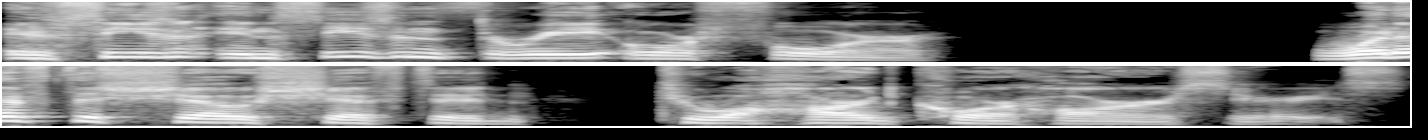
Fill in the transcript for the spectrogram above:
If season in season three or four what if the show shifted to a hardcore horror series?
